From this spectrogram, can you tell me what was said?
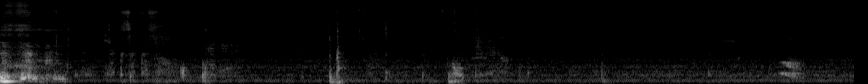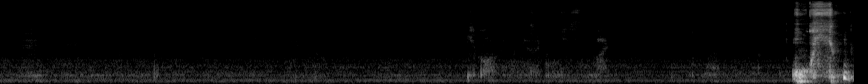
Як заказав. І коли мені закінчить знімати? Ох, ёб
